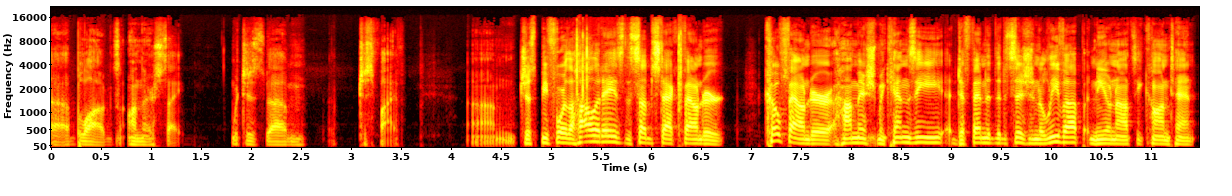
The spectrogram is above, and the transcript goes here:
uh, blogs on their site, which is um, just five. Um, just before the holidays, the Substack founder co-founder Hamish McKenzie defended the decision to leave up neo-Nazi content.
